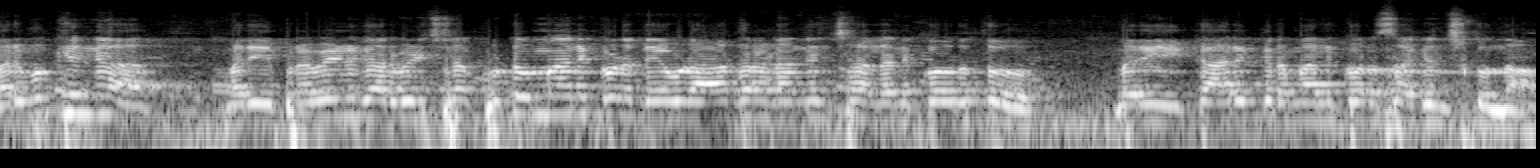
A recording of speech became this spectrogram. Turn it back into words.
మరి ముఖ్యంగా మరి ప్రవీణ్ గారు విడిచిన కుటుంబానికి కూడా దేవుడు ఆదరణ అందించాలని కోరుతూ మరి ఈ కార్యక్రమాన్ని కొనసాగించుకుందాం.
